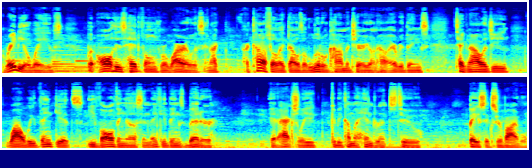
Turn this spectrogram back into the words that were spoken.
radio waves but all his headphones were wireless. And I, I kind of felt like that was a little commentary on how everything's technology, while we think it's evolving us and making things better, it actually could become a hindrance to basic survival.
